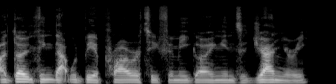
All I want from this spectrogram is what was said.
I don't think that would be a priority for me going into January.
